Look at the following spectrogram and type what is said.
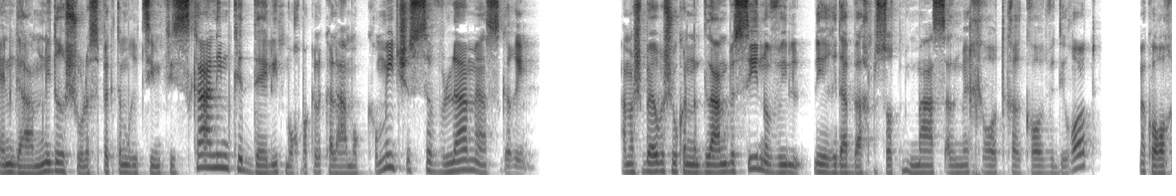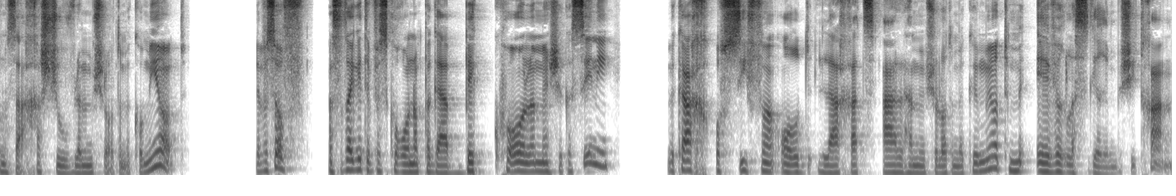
הן גם נדרשו לספק תמריצים פיסקליים כדי לתמוך בכלכלה המקומית שסבלה מהסגרים. המשבר בשוק הנדל"ן בסין הוביל לירידה בהכנסות ממס על מכירות קרקעות ודירות, מקור הכנסה חשוב לממשלות המקומיות. לבסוף, אסטרטגיית אפס קורונה פגעה בכל המשק הסיני, וכך הוסיפה עוד לחץ על הממשלות המקומיות מעבר לסגרים בשטחן.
